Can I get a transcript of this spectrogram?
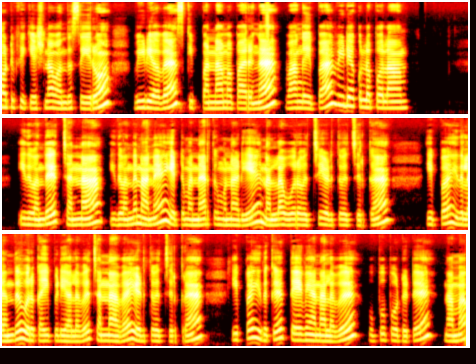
நோட்டிஃபிகேஷனாக வந்து சேரும். வீடியோவை ஸ்கிப் பண்ணாமல் பாருங்கள் வாங்க இப்போ வீடியோக்குள்ளே போகலாம் இது வந்து சென்னா. இது வந்து நான் எட்டு மணி நேரத்துக்கு முன்னாடியே நல்லா ஊற வச்சு எடுத்து வச்சுருக்கேன். இப்போ இதுலேருந்து ஒரு கைப்பிடி அளவு சென்னாவை எடுத்து வச்சுருக்கிறேன். இப்போ இதுக்கு தேவையான அளவு உப்பு போட்டுட்டு நம்ம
